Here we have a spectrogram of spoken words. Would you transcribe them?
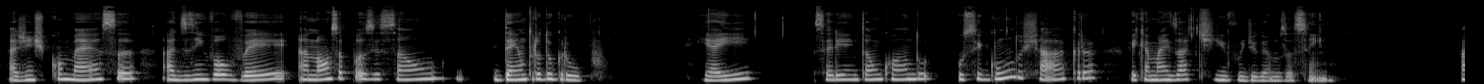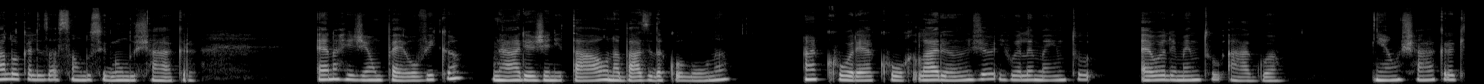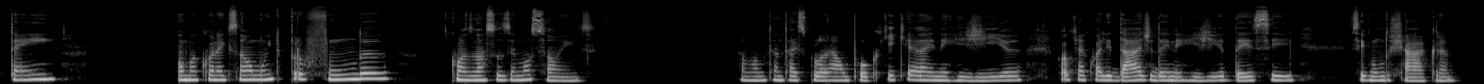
a gente começa a desenvolver a nossa posição dentro do grupo. E aí seria então quando o segundo chakra fica mais ativo, digamos assim. A localização do segundo chakra é na região pélvica, na área genital, na base da coluna. A cor é a cor laranja e o elemento é o elemento água. E é um chakra que tem uma conexão muito profunda com as nossas emoções. Então vamos tentar explorar um pouco o que é a energia, qual é a qualidade da energia desse segundo chakra.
